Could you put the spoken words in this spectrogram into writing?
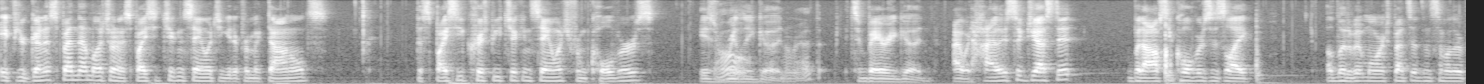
if you're gonna spend that much on a spicy chicken sandwich and get it from McDonald's, the spicy crispy chicken sandwich from Culver's is Oh, really good. Never had that. It's very good. I would highly suggest it, but obviously Culver's is like a little bit more expensive than some other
